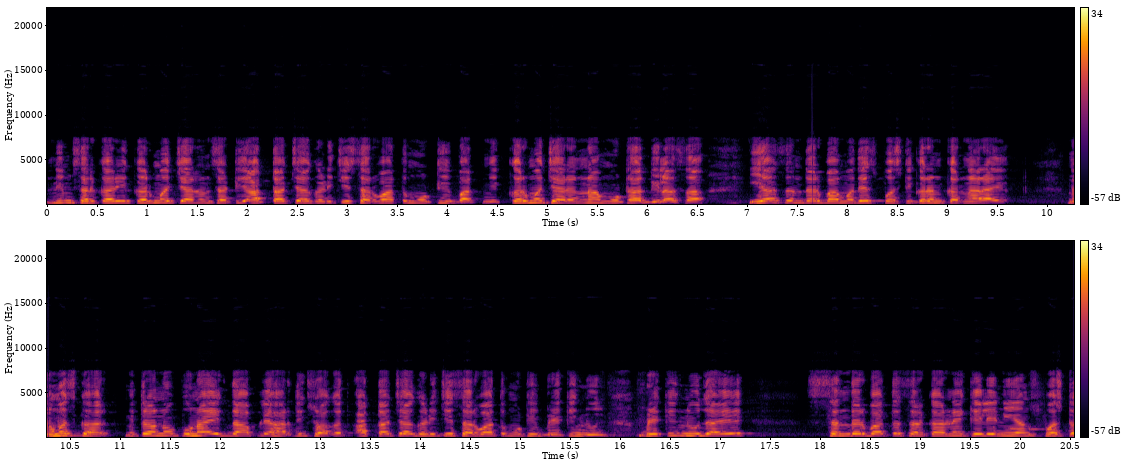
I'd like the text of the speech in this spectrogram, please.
निमसरकारी कर्मचाऱ्यांसाठी आताच्या घडीची सर्वात मोठी बातमी. कर्मचाऱ्यांना मोठा दिलासा. या संदर्भामध्ये स्पष्टीकरण करणार आहे. नमस्कार मित्रांनो पुन्हा एकदा आपले हार्दिक स्वागत. आताच्या घडीची सर्वात मोठी ब्रेकिंग न्यूज ब्रेकिंग न्यूज आहे संदर्भात सरकारने केले नियम स्पष्ट.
